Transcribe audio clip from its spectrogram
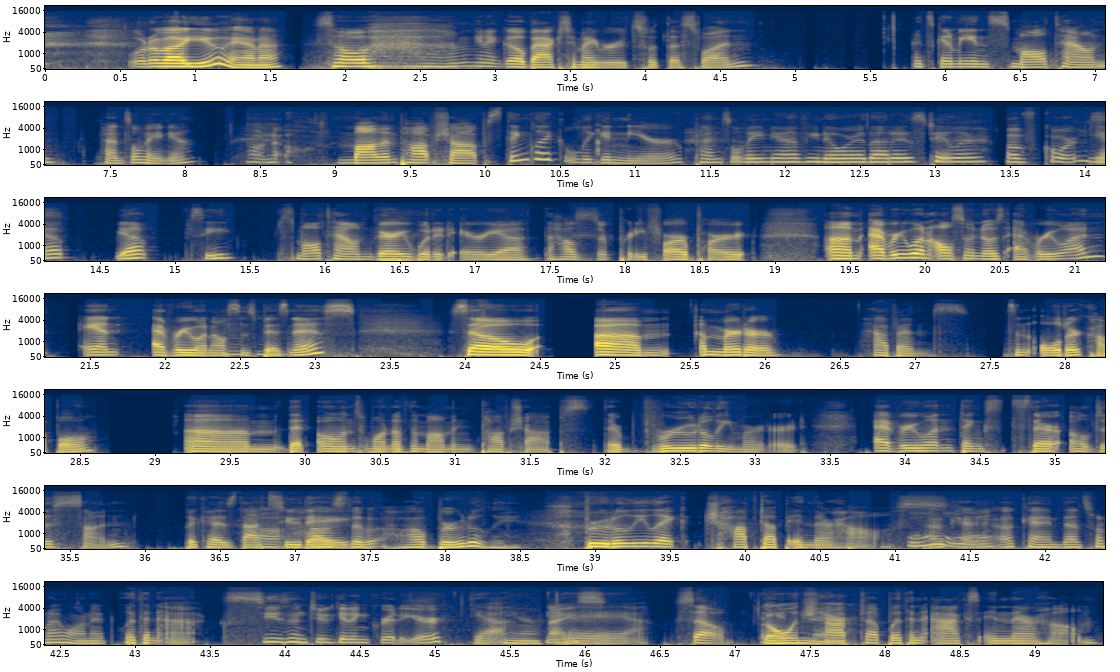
What about you, Hannah? So I'm gonna go back to my roots with this one. It's gonna be in small town, Pennsylvania. Oh no. Mom and pop shops. Think like Ligonier, Pennsylvania, if you know where that is, Taylor. Of course. Yep. Yep. See? Small town, very wooded area. The houses are pretty far apart. Um, everyone also knows everyone and everyone else's Mhm. business. So um, a murder happens. It's an older couple um, that owns one of the mom and pop shops. They're brutally murdered. Everyone thinks it's their eldest son because that's How- who they the, how brutally? brutally like chopped up in their house Ooh. Okay, okay, that's what I wanted. with an axe. Season two getting grittier. Yeah. Yeah. Nice. Yeah, yeah, yeah. So they Go get in there. chopped up with an axe in their home.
